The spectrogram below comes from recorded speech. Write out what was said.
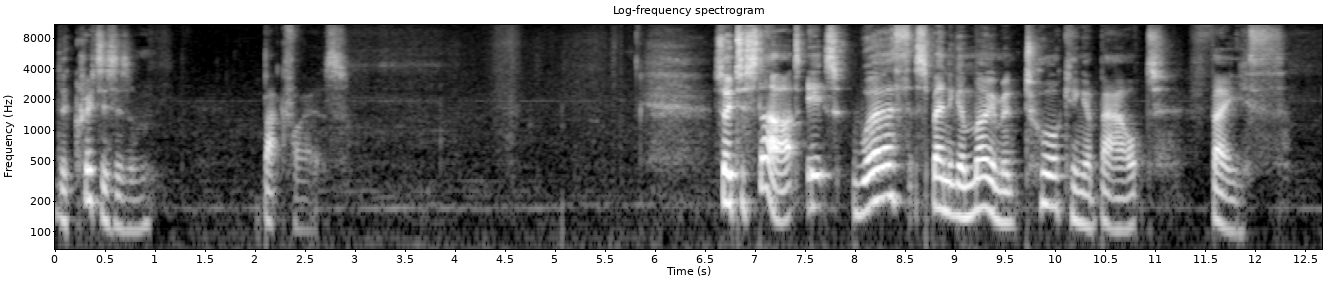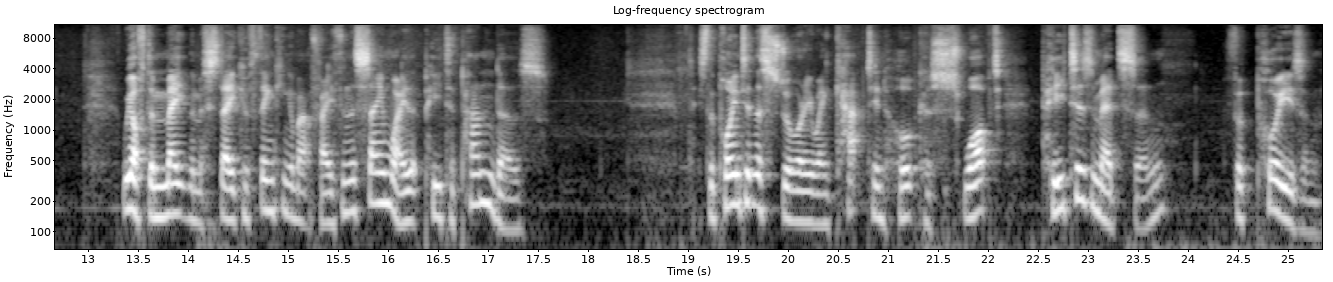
The criticism backfires. So, to start, it's worth spending a moment talking about faith. We often make the mistake of thinking about faith in the same way that Peter Pan does. It's the point in the story when Captain Hook has swapped Peter's medicine for poison.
